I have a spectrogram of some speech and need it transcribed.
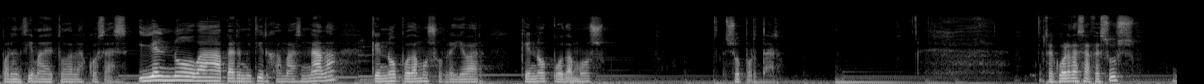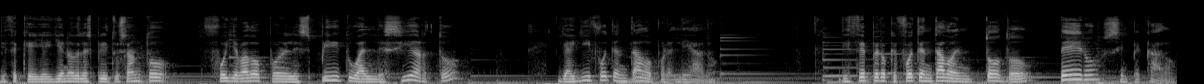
por encima de todas las cosas y Él no va a permitir jamás nada que no podamos sobrellevar, que no podamos soportar. ¿Recuerdas a Jesús? Dice que lleno del Espíritu Santo fue llevado por el Espíritu al desierto y allí fue tentado por el diablo. Dice pero que fue tentado en todo, pero sin pecado.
